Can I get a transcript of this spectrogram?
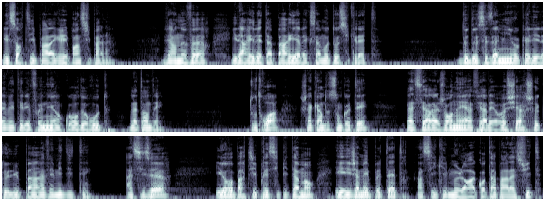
et sortit par la grille principale. Vers 9 heures, il arrivait à Paris avec sa motocyclette. Deux de ses amis auxquels il avait téléphoné en cours de route l'attendaient. Tous trois, chacun de son côté, passèrent la journée à faire les recherches que Lupin avait méditées. À 6 heures, il repartit précipitamment, et jamais peut-être, ainsi qu'il me le raconta par la suite,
